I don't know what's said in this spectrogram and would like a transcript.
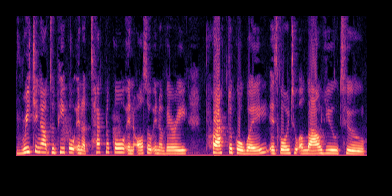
reaching out to people in a technical and also in a very practical way is going to allow you to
